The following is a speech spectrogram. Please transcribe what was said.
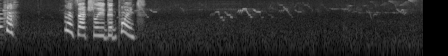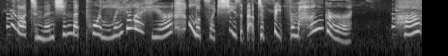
Huh. That's actually a good point. Not to mention that poor Layla here looks like she's about to faint from hunger. Huh?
